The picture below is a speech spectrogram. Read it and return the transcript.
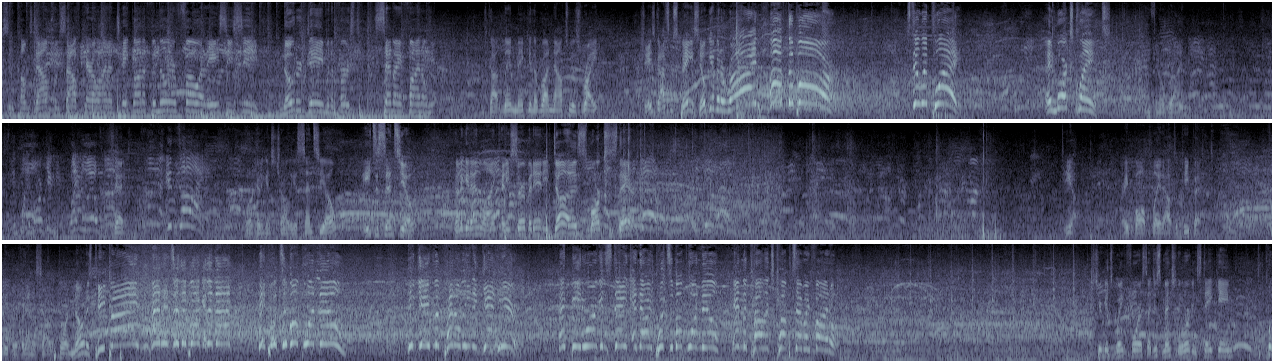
Clemson comes down from South Carolina, take on a familiar foe out of the ACC, Notre Dame in the first semifinal here. He's got Lynn making the run now to his right. Shay's got some space. He'll give it a ride. Off the bar! Still in play. And Marks claims. Ethan O'Brien. Inside right below. Shay Inside. working against Charlie Asensio. Beats Asensio. Gonna get end line. Can he serve it in? He does. Marks is there. Great ball played out to Pipe. Felipe Fernandez Salvador, known as Pipe, and it's in the back of the net. He puts him up 1-0. He gave the penalty to get here and beat Oregon State, and now he puts him up 1-0 in the College Cup semifinal. Last year against Wake Forest, I just mentioned the Oregon State game.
